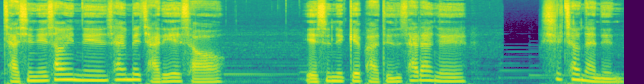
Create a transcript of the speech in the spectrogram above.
자신이 서 있는 삶의 자리에서 예수님께 받은 사랑을 실천하는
